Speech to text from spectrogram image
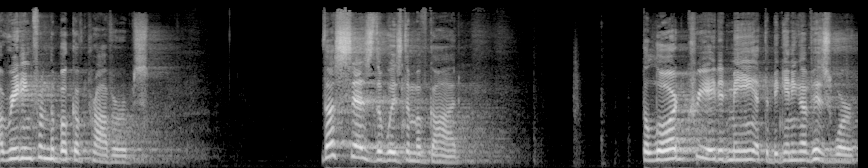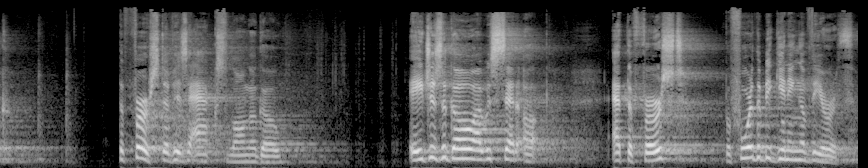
A reading from the book of Proverbs. Thus says the wisdom of God The Lord created me at the beginning of his work, the first of his acts long ago. Ages ago I was set up, at the first, before the beginning of the earth.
